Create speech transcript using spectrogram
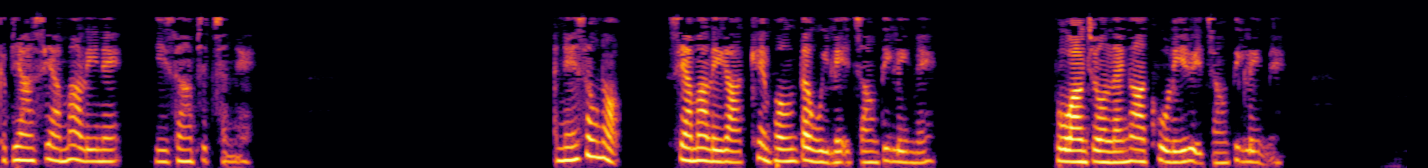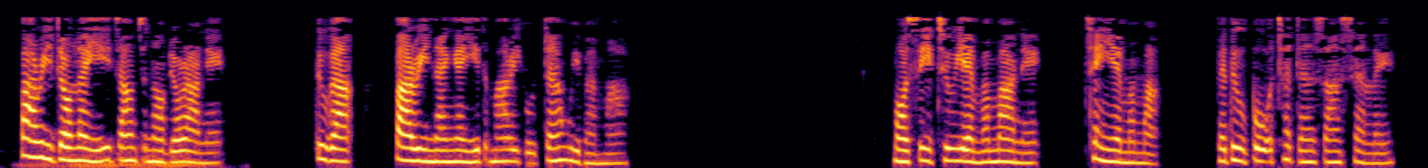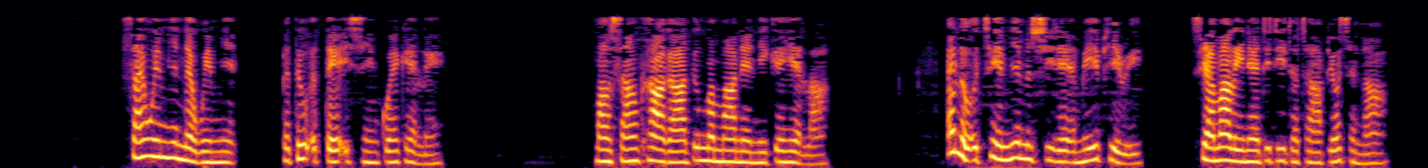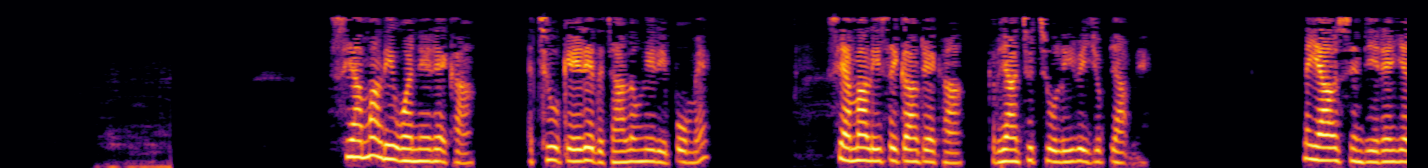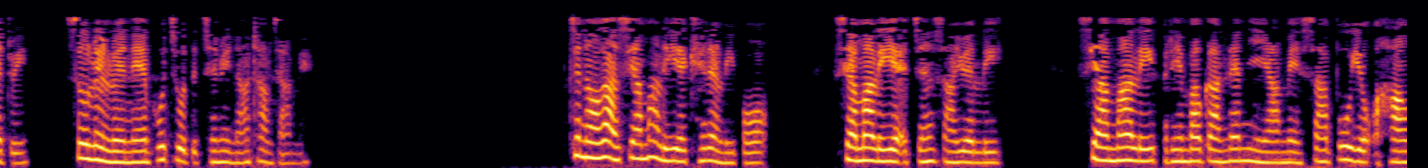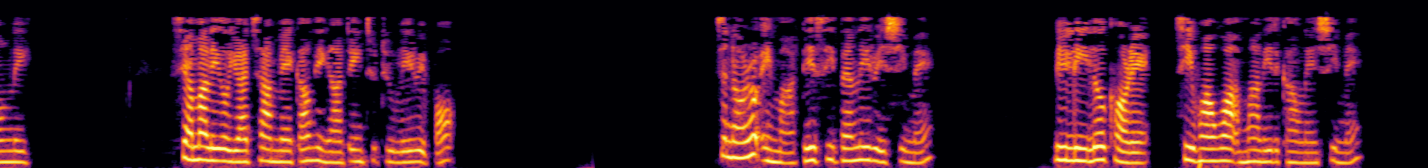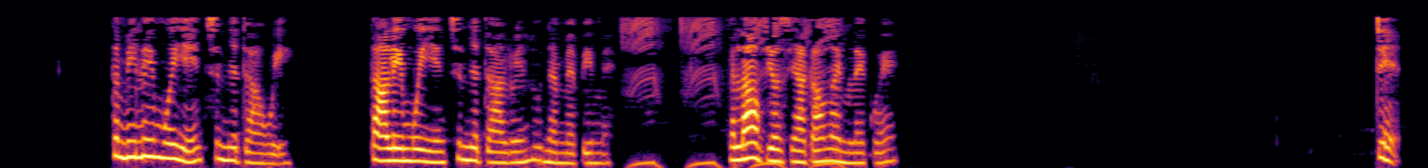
ကြပြဆရာမလေးနဲ့ရည်စားဖြစ်ချင်တယ်အနည်းဆုံးတော့ဆရာမလေးကခင်ဖုံးသက်ဝီလေးအကြောင်းသိလိမ့်မယ်ဘိုးအောင်ကျော်လန်းကခုလေးတွေအကြောင်းသိလိမ့်မယ်ပါရီတော်လှန်ရေးအကြောင်းကျွန်တော်ပြောတာနဲ့သူကပါရီနိုင်ငံရေးသမားတွေကိုတန်းဝေဖန်မှာမော်စီထူးရဲ့မမနဲ့ချိန်ရဲ့မမဘယ်သူပိုအထက်တန်းစားဆန်လဲ ဆိုင်းဝင်းမြင့်နဲ့ဝင်းမြင့်ဘသူအသေးအရင်ကွဲခဲ့လဲမောင်ဆောင်ခကသူ့မမနဲ့နေခဲ့ရဲ့လားအဲ့လိုအခြေမြင့်မရှိတဲ့အမေးအဖြေတွေဆရာမလေးနဲ့တိတိတတာပြောချင်တာဆရာမလေးဝမ်းနေတဲ့အခါအချိုကဲတဲ့တကြားလုံးလေးတွေပို့မယ်ဆရာမလေးစိတ်ကောက်တဲ့အခါကြပြချွတ်ချွလေးတွေရွတ်ပြမယ်နှစ်ယောက်အစဉ်ပြေတဲ့ရက်တွေ စိုးလွင်လွင်နဲ့ဖိုးချိုတခြင်းတွေနားထောင်ကြမယ်ကျွန်တော်ကဆရာမလေးရဲ့ခဲတံလေးပေါ့ဆရာမလေးရဲ့အကျန်းစာရွက်လေးဆရာမလေးပရင်ပေါက်ကလှမ်းမြင်ရမယ်စာပို့ယုံအဟောင်းလေးဆရာမလေးကိုရွာချမယ်ကောင်းကင်ကတိမ်ထူထူလေးတွေပေါ့ကျွန်တော်တို့အိမ်မှာဒေစီပန်းလေးတွေရှိမယ်လီလီလို့ခေါ်တဲ့ခြေဝါးဝအမလေးတစ်ကောင်လည်းရှိမယ် သမီးလေးမွေးရင်ချစ်မြတ်တာဝေသားလေးမွေးရင်ချစ်မြတ်တာလွင်လို့နာမည်ပေးမယ်ဘလောက်ပြောစရာကောင်းလိုက်မလဲကွယ်တင့်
